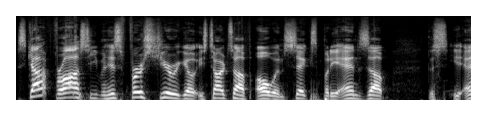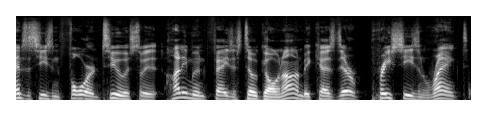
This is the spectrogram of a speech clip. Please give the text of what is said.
Scott Frost, even his first year ago, he starts off 0 and 6, but he ends up this he ends the season 4 and 2. So the honeymoon phase is still going on because they're preseason ranked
